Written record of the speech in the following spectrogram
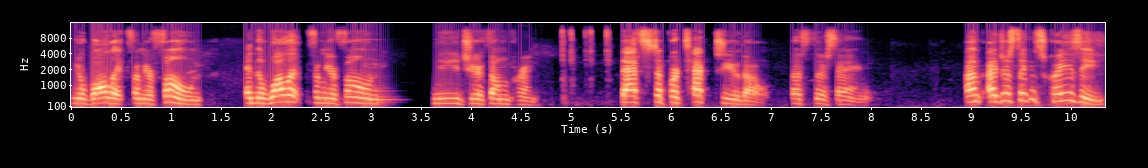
your wallet from your phone, and the wallet from your phone needs your thumbprint. That's to protect you, though. That's what they're saying. I'm, I just think it's crazy.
